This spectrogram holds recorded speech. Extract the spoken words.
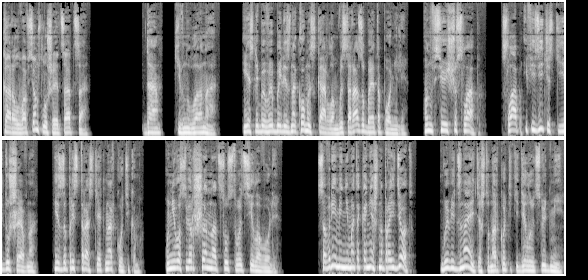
Карл во всем слушается отца. Да, кивнула она. Если бы вы были знакомы с Карлом, вы сразу бы это поняли. Он все еще слаб. Слаб и физически, и душевно, из-за пристрастия к наркотикам. У него совершенно отсутствует сила воли. Со временем это, конечно, пройдет. Вы ведь знаете, что наркотики делают с людьми.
